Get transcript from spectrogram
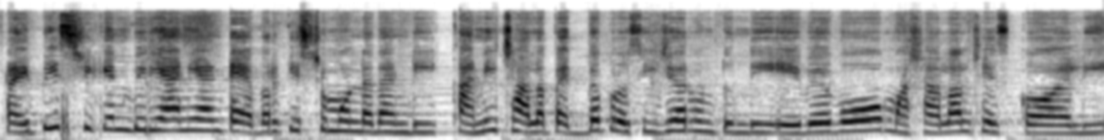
ఫ్రై పీస్ చికెన్ బిర్యానీ అంటే ఎవరికి ఇష్టం ఉండదండి. కానీ చాలా పెద్ద ప్రొసీజర్ ఉంటుంది. ఏవేవో మసాలాలు చేసుకోవాలి.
